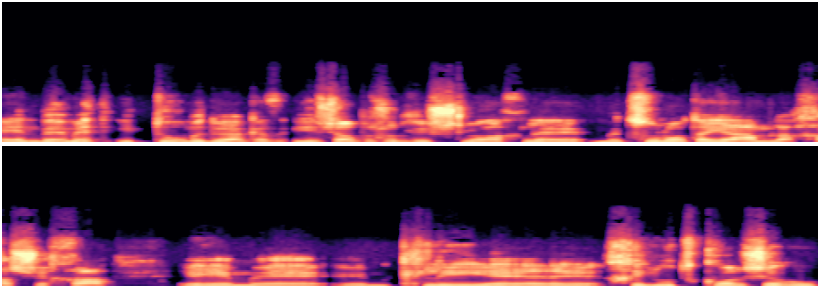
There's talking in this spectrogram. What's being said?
אין באמת איתור מדויק, אז אי אפשר פשוט לשלוח למצולות הים, לחשיכה, עם, עם כלי אה, חילוץ כלשהו,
